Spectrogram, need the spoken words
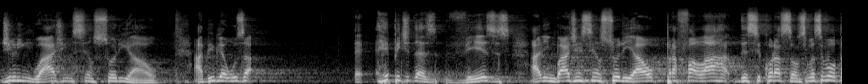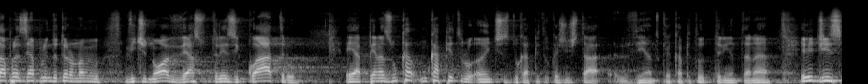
de linguagem sensorial. A Bíblia usa é, repetidas vezes a linguagem sensorial para falar desse coração. Se você voltar, por exemplo, em Deuteronômio 29, verso 13 e 4, é apenas um, capítulo antes do capítulo que a gente está vendo, que é capítulo 30, né? Ele diz:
